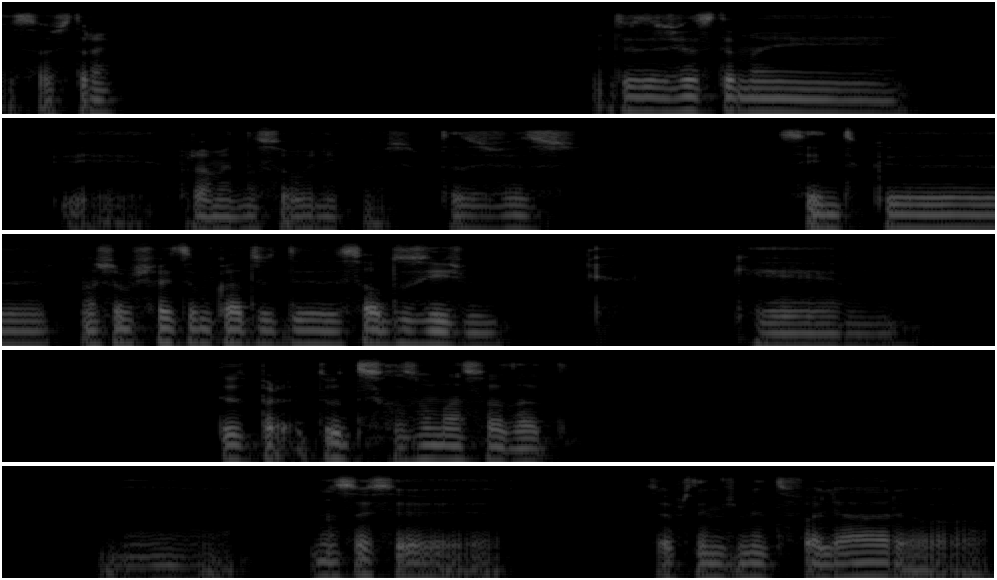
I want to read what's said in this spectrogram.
é só estranho. Muitas das vezes também, e, provavelmente não sou o único, mas muitas vezes sinto que nós somos feitos um bocado de saudosismo, que é tudo, tudo se resume à saudade. Não, não sei se é, se é porque temos medo de falhar ou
